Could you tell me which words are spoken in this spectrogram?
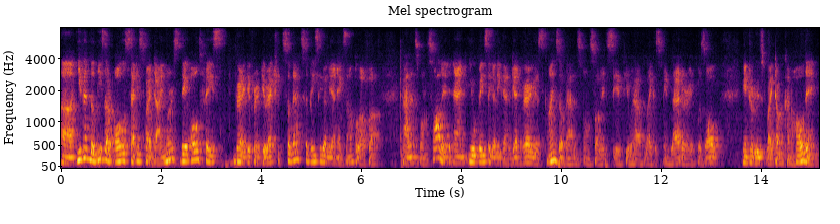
uh, even though these are all satisfied dimers, they all face very different directions. So that's basically an example of a valence bond solid, and you basically can get various kinds of valence bond solids. If you have like a spin ladder, it was all introduced by Duncan Haldane.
